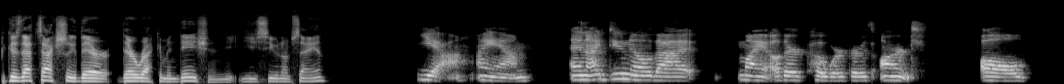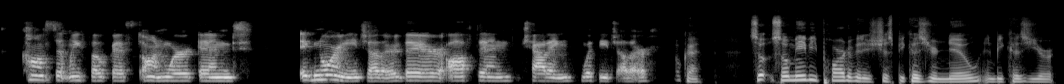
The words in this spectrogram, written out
because that's actually their their recommendation. You, you see what I'm saying? Yeah, I am, and I do know that my other coworkers aren't all constantly focused on work and ignoring each other. They're often chatting with each other. Okay. So so maybe part of it is just because you're new and because you're,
